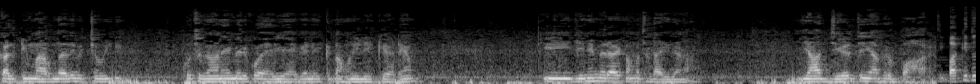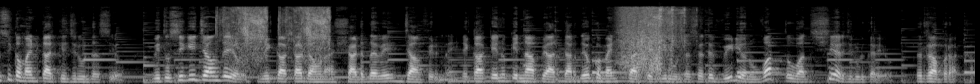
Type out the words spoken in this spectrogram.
ਕਲਟੀ ਮਾਰਨ ਦਾ ਇਹਦੇ ਵਿੱਚੋਂ ਵੀ ਕੁਝ ਗਾਣੇ ਮੇਰੇ ਕੋਲ ਇਹੋ ਜਿਹੇ ਹੈਗੇ ਨੇ ਇੱਕ ਤਾਂ ਹੁਣੀ ਲਿਖ ਕੇ ਹਟਿਆ। ਕਿ ਜਿਹਨੇ ਮੇਰਾ ਇਹ ਕੰਮ ਛਡਾਈ ਦੇਣਾ ਜਾਂ ਜੇਲ੍ਹ 'ਚ ਜਾਂ ਫਿਰ ਬਾਹਰ। ਬਾਕੀ ਤੁਸੀਂ ਕਮੈਂਟ ਕਰਕੇ ਜਰੂਰ ਦੱਸਿਓ। ਵੀ ਤੁਸੀਂ ਕੀ ਚਾਹੁੰਦੇ ਹੋ? ਵੀ ਕਾਕਾ ਗਾਉਣਾ ਛੱਡ ਦੇਵੇ ਜਾਂ ਫਿਰ ਨਹੀਂ? ਤੇ ਕਾਕੇ ਨੂੰ ਕਿੰਨਾ ਪਿਆਰ ਕਰਦੇ ਹੋ? ਕਮੈਂਟ ਕਰਕੇ ਜਰੂਰ ਦੱਸਿਓ ਤੇ ਵੀਡੀਓ ਨੂੰ ਵੱਧ ਤੋਂ ਵੱਧ ਸ਼ੇਅਰ ਜਰੂਰ ਕਰਿਓ। ਰੱਬ ਰਾਖਾ।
